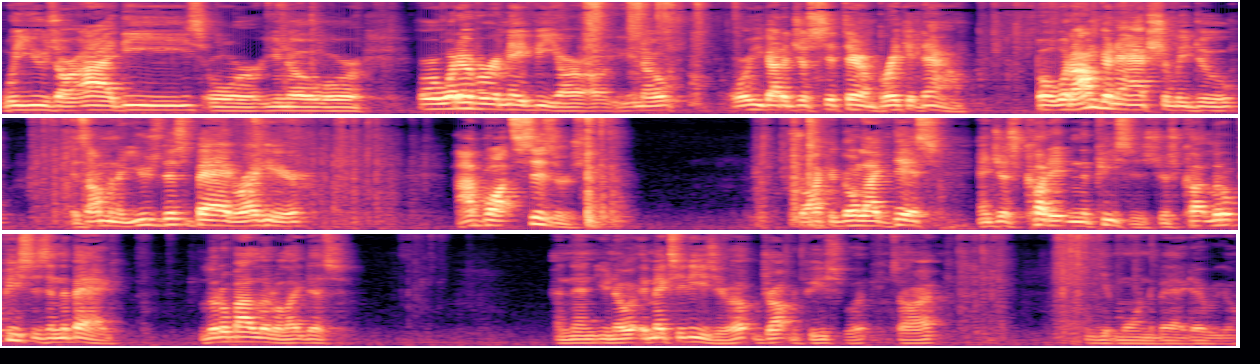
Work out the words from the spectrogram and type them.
we use our IDs or you know or or whatever it may be, or, or you know, or you got to just sit there and break it down. But what I'm gonna actually do is I'm gonna use this bag right here. I bought scissors, so I could go like this and just cut it into pieces. Just cut little pieces in the bag, little by little, like this. And then, you know, it makes it easier. Oh, drop the piece, but it's all right. You get more in the bag. There we go.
